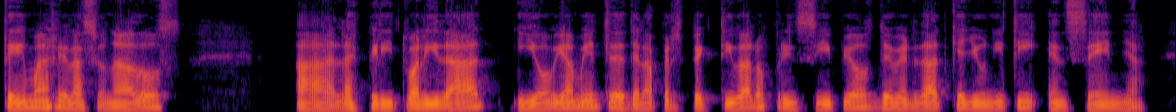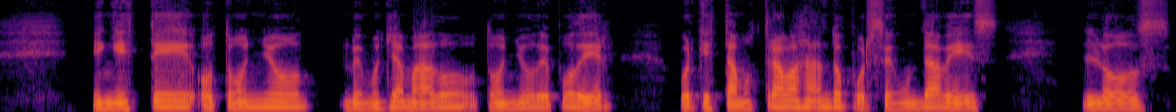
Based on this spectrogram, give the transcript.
temas relacionados a la espiritualidad y obviamente desde la perspectiva de los principios de verdad que Unity enseña. En este otoño lo hemos llamado otoño de poder porque estamos trabajando por segunda vez los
